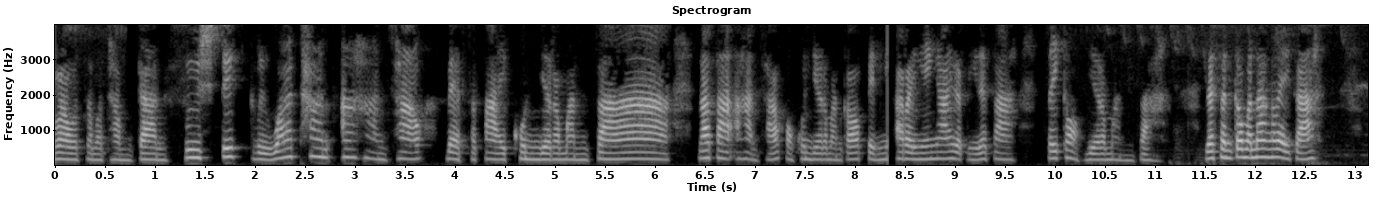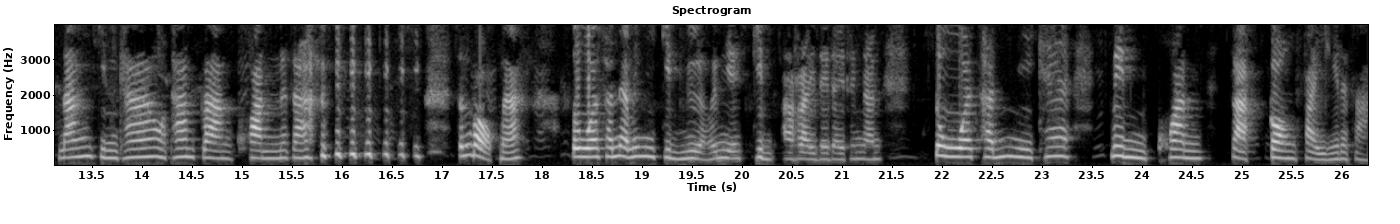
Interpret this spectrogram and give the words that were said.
เราจะมาทำการฟูชติกหรือว่าทานอาหารเช้าแบบสไตล์คนเยอรมันจ้า หน้าตาอาหารเช้าของคนเยอรมันก็เป็นอะไรง่าย ๆ แบบนี้นะจ๊ะไส้กรอกเยอรมันจ้าและฉันก็มานั่งอะไรจ๊ะนั่งกินข้าวท่ามกลางควันนะจ๊ะ ฉันบอกนะ ตัวฉันเนี่ยไม่มีกลิ่นเหงื่อไม่มีกลิ่นอะไรใด ๆ ทั้งนั้น ตัวฉันมีแค่กลิ่นควันจากกองไฟนี่นะจ๊ะ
